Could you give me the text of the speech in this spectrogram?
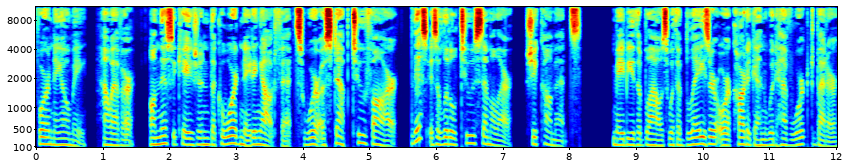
For Naomi, however, on this occasion the coordinating outfits were a step too far, this is a little too similar, she comments. Maybe the blouse with a blazer or cardigan would have worked better.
